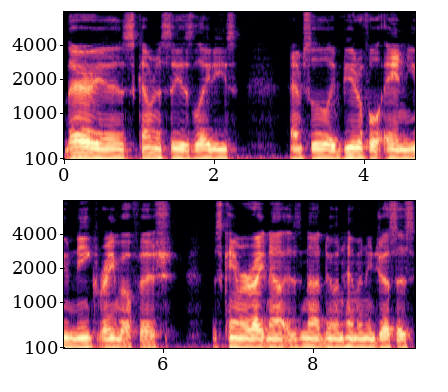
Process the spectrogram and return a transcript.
There he is, coming to see his ladies. Absolutely beautiful and unique rainbow fish. This camera right now is not doing him any justice.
